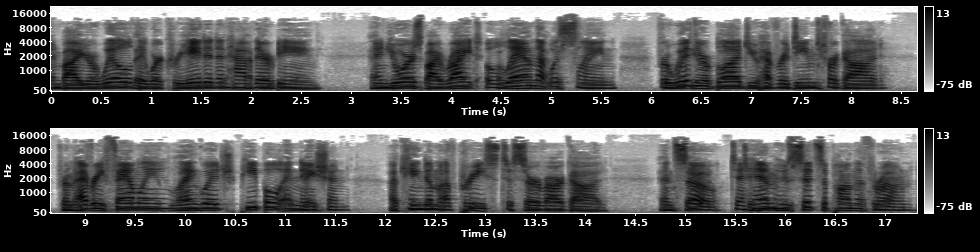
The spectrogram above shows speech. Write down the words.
and by your will they were created and have their being. And yours by right, O Lamb that was slain, for with your blood you have redeemed for God, from every family, language, people, and nation, a kingdom of priests to serve our God. And so, to him who sits upon the throne,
